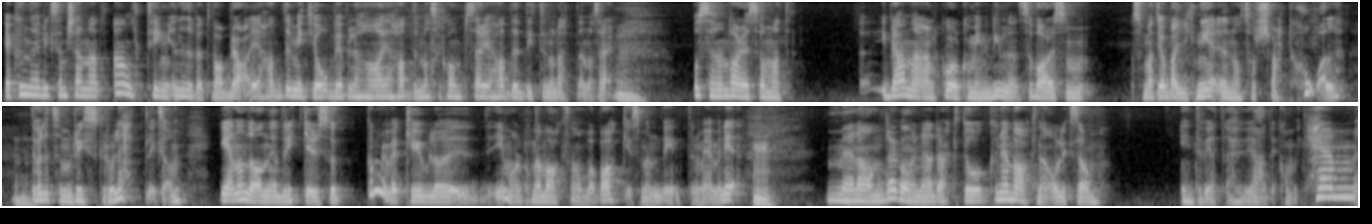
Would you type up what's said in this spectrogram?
jag kunde liksom känna att allting i livet var bra. Jag hade mitt jobb jag ville ha, jag hade massa kompisar, jag hade ditten och datten och sådär. Och sen var det som att ibland när alkohol kom in i bilden så var det som, som att jag bara gick ner i något sorts svart hål. Det var lite som rysk roulette liksom. Ena dagen när jag dricker så kommer det vara kul och imorgon kommer jag vakna och vara bakis men det är inte mer med det. Men andra gånger när jag drack då kunde jag vakna och liksom inte veta hur jag hade kommit hem,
